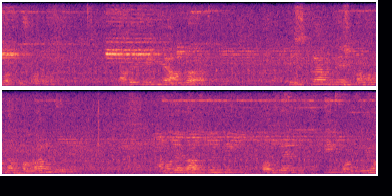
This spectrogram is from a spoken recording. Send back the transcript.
তাদেরকে নিয়ে আমরা ইসলাম দেশ মানবতার কল্যাণের জন্য আমাদের রাজনৈতিক দলের কী করণীয়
